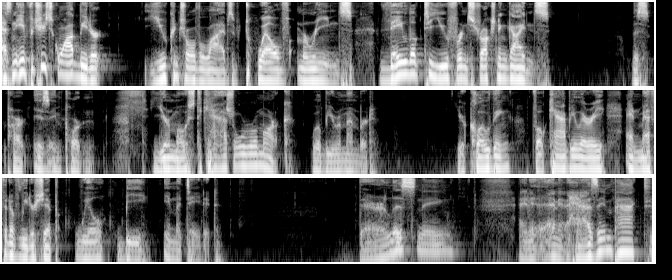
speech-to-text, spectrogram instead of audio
As an infantry squad leader, you control the lives of 12 Marines. They look to you for instruction and guidance. This part is important. Your most casual remark will be remembered. Your clothing, vocabulary, and method of leadership will be imitated. They're listening. And it, and it has impact.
